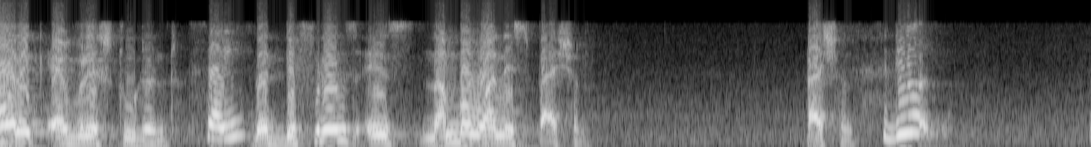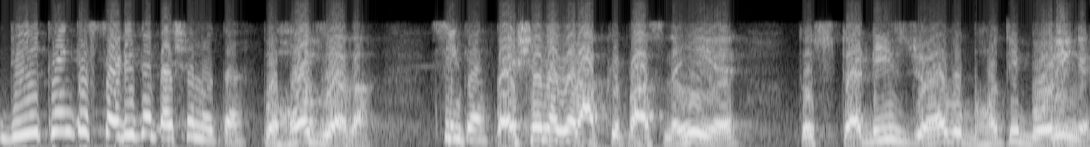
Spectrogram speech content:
और एक एवरेज स्टूडेंट सही। The difference is number one is passion passion do do you think studies में पैशन होता है? बहुत ज़्यादा। ठीक है। पैशन अगर आपके पास नहीं है तो स्टडीज़ जो है वो बहुत ही बोरिंग है।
